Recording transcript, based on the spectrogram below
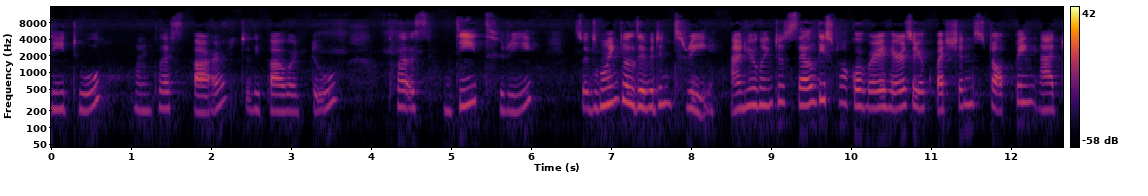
d2 and plus r to the power 2 plus d3 so it's going till dividend 3 and you're going to sell the stock over here. So your question stopping at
